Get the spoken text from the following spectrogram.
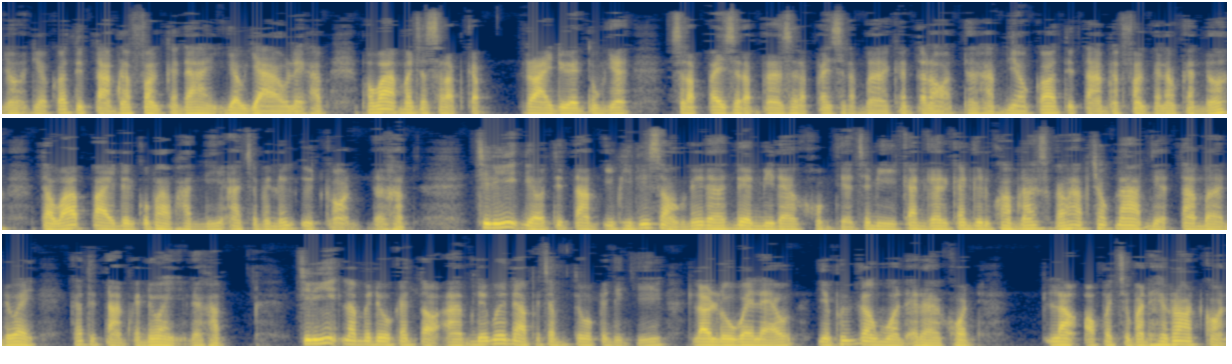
เนาะเดี๋ยวก็ติดตามรับฟังกันได้ยาวๆเลยครับ เพราะว่ามันจะสลับกับ รายเดือนตรงเนี้ยสลับไปสลับมาสลับไปสลับมากันตลอดนะครับ เดี๋ยวก็ติดตามรับฟังกันแล้วกันเนาะแต่ว่าปลายเดือนกุมภาพันธ์นี้อาจจะเป็นเรื่องอื่นก่อนนะครับทีนี้เดี๋ยวติดตาม EP ที่ 2 ด้วยนะ เดือนมีนาคมเนี่ยจะมีการงานการเงินความรักสุขภาพโชคลาภเนี่ยตามมาด้วยก็ติดตามกันด้วยนะครับทีนี้เรามาดูกันต่ออาร์มในเมื่อดาวประจำตัวเป็นอย่างนี้ เรารู้ไว้แล้ว อย่าเพิ่งกังวลอนาคต เราเอาปัจจุบันให้รอดก่อน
